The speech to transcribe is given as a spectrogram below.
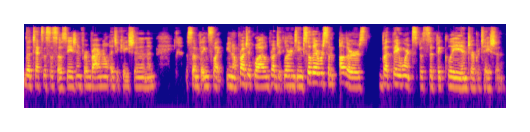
the texas association for environmental education and some things like you know project wild and project learning tree. So there were some others but they weren't specifically interpretation.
